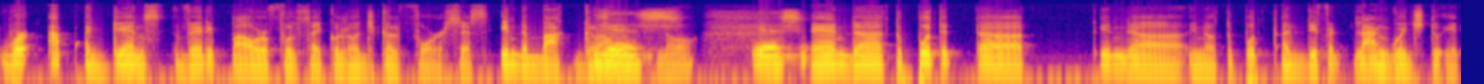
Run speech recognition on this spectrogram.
we're up against very powerful psychological forces in the background Yes. no Yes. and uh, to put it uh, in uh, you know to put a different language to it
